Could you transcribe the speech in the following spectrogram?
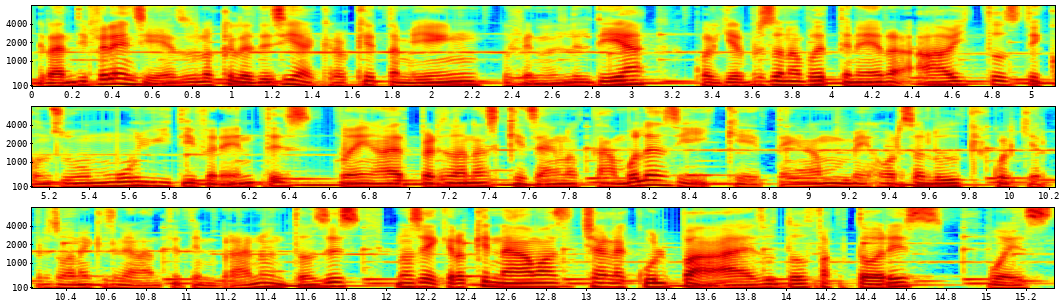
gran diferencia. Eso es lo que les decía. Creo que también al final del día, cualquier persona puede tener hábitos de consumo muy diferentes. Pueden haber personas que sean noctámbulas y que tengan mejor salud que cualquier persona que se levante temprano. Entonces, no sé, creo que nada más echar la culpa a esos dos factores, pues,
